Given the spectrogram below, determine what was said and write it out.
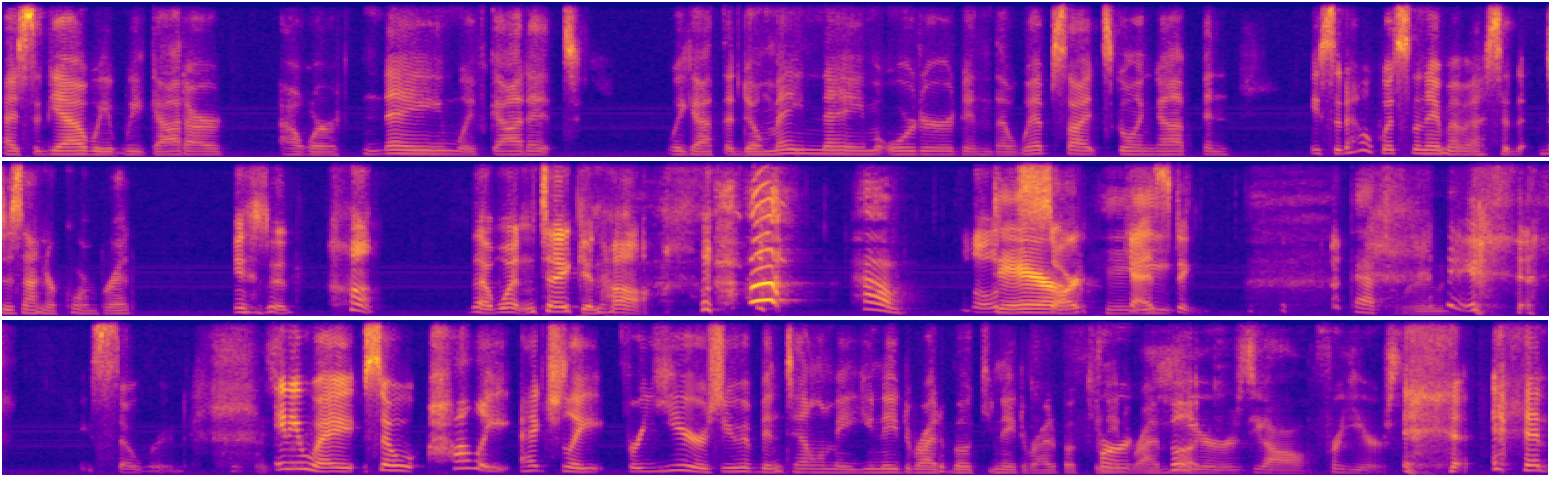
I said, "Yeah, we we got our our name, we've got it, we got the domain name ordered, and the website's going up." And he said, "Oh, what's the name of it?" I said, "Designer cornbread." He said, "Huh, that wasn't taken, huh?" How Dare he. sarcastic. that's rude. He's so rude. Was rude. Anyway, so Holly, actually, for years you have been telling me you need to write a book. You need to write a book. You need to for write a book. years, y'all, for years. and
